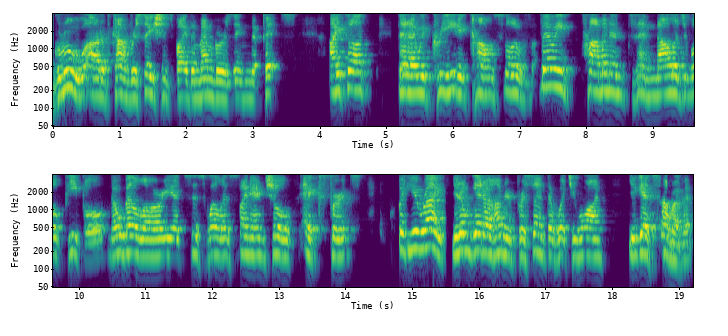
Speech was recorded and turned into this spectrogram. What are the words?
grew out of conversations by the members in the pits. I thought that I would create a council of very prominent and knowledgeable people, Nobel laureates, as well as financial experts. But you're right, you don't get 100% of what you want, you get some of it.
